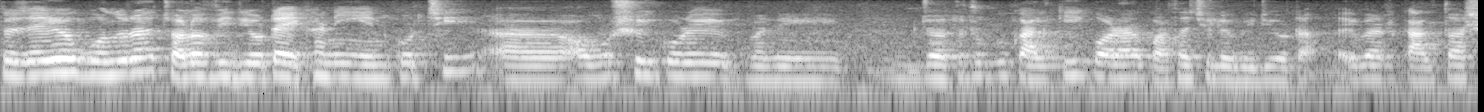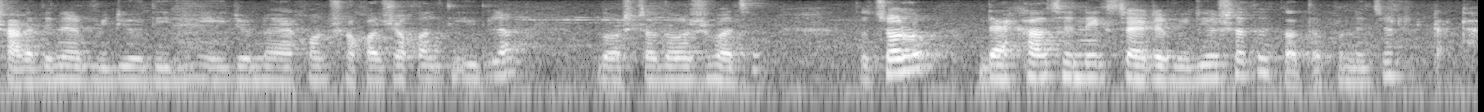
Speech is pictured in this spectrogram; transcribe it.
তো যাই হোক বন্ধুরা, চলো ভিডিওটা এখানেই এন্ড করছি। অবশ্যই করে মানে যতটুকু কালকেই করার কথা ছিল ভিডিওটা, এবার কাল তো আর সারাদিনের ভিডিও দিইনি, এই জন্য এখন সকাল সকাল দিয়ে দিলাম, দশটা দশ বাজে। তো চলো দেখা হচ্ছে নেক্সট একটা ভিডিওর সাথে ততক্ষণের জন্য টাটা।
